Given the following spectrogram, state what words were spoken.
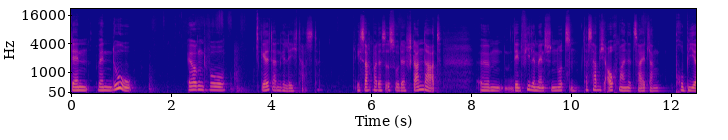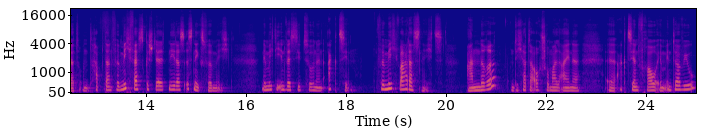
Denn wenn du irgendwo Geld angelegt hast, ich sag mal, das ist so der Standard ähm, den viele Menschen nutzen. Das habe ich auch mal eine Zeit lang probiert und habe dann für mich festgestellt, nee, das ist nichts für mich. Nämlich die Investition in Aktien. Für mich war das nichts. Andere, und ich hatte auch schon mal eine äh, Aktienfrau im Interview,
